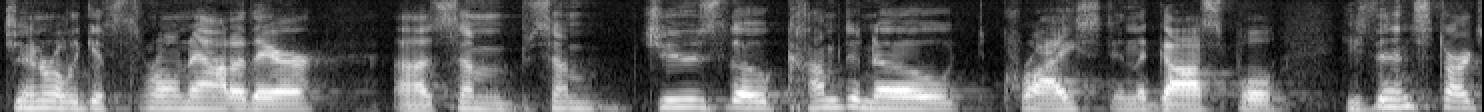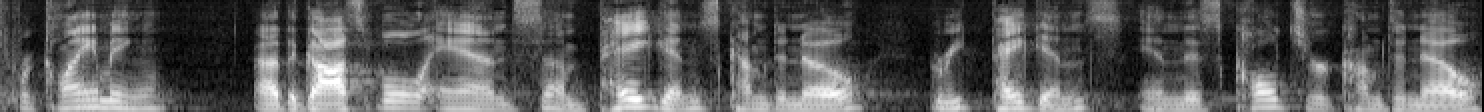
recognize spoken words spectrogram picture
generally gets thrown out of there. Uh, some, some Jews, though, come to know Christ in the gospel. He then starts proclaiming uh, the gospel, and some pagans come to know, Greek pagans in this culture come to know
